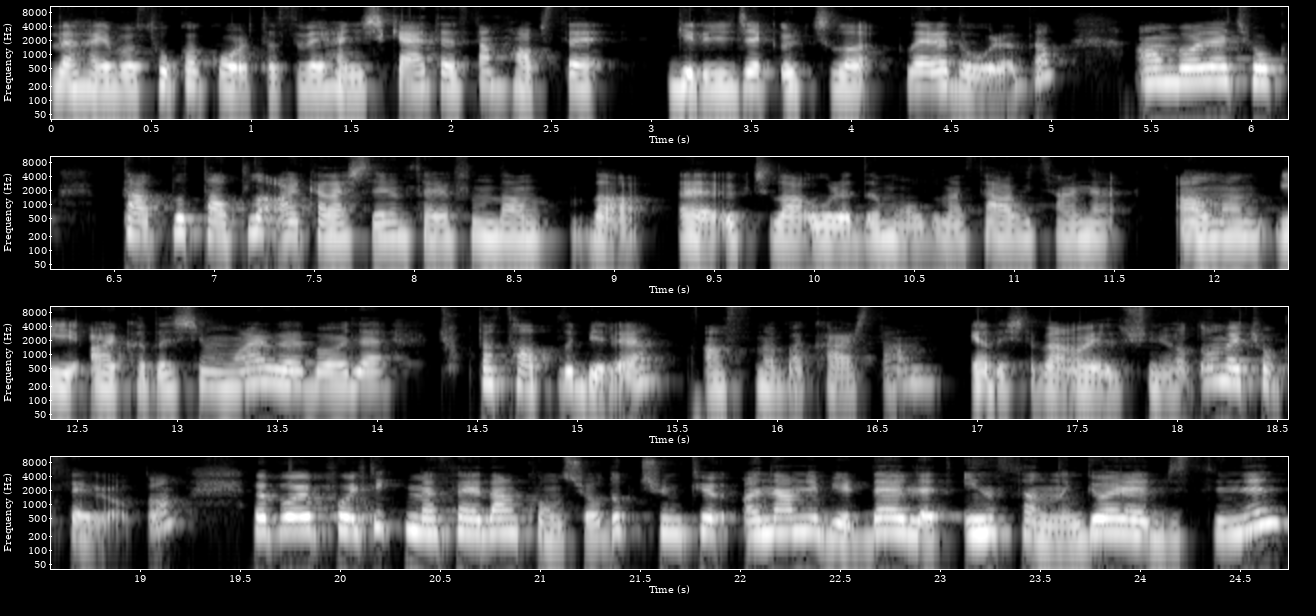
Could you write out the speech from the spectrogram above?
ve hani böyle sokak ortası ve hani şikayet etsem hapse girilecek ırkçılıklara da uğradım. Ama böyle çok tatlı tatlı arkadaşlarım tarafından da e, ırkçılığa uğradığım oldu. Mesela bir tane Alman bir arkadaşım var ve böyle çok da tatlı biri aslına bakarsan ya da işte ben öyle düşünüyordum ve çok seviyordum. Ve böyle politik bir meseleden konuşuyorduk. Çünkü önemli bir devlet insanının görevlisinin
